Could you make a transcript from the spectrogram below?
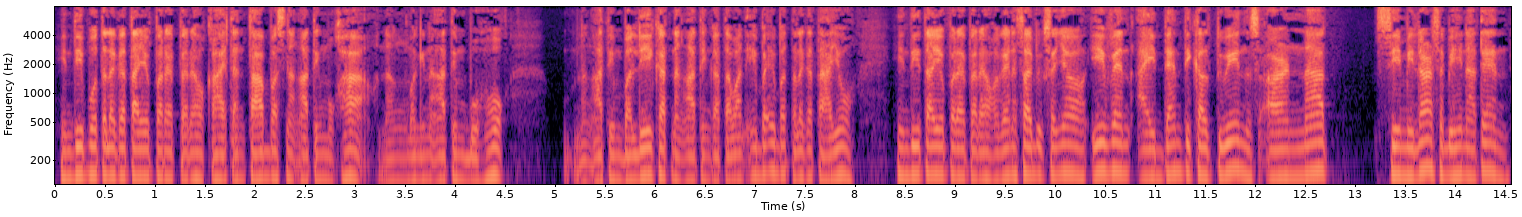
Hindi po talaga tayo pare-pareho kahit ang tabas ng ating mukha, ng maging ng ating buhok, ng ating balikat, ng ating katawan. Iba-iba talaga tayo. Hindi tayo pare-pareho. Kagaya na sabi ko sa inyo, even identical twins are not similar, sabihin natin.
